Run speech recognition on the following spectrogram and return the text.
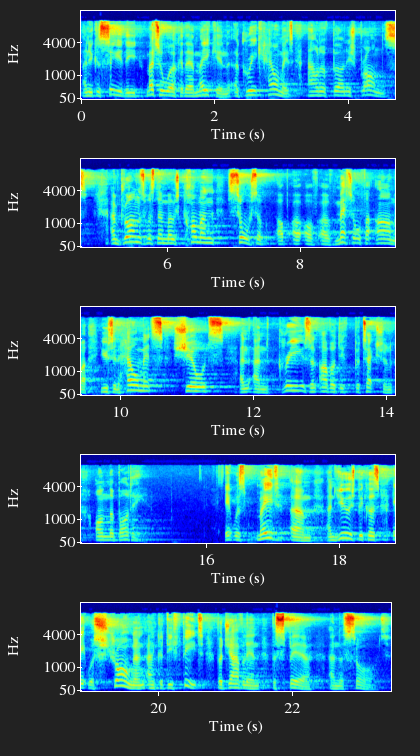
and you can see the metalworker there making a Greek helmet out of burnished bronze. And bronze was the most common source of, of, of, of metal for armor, used in helmets, shields, and, and greaves and other protection on the body. It was made um, and used because it was strong and, and could defeat the javelin, the spear, and the sword.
